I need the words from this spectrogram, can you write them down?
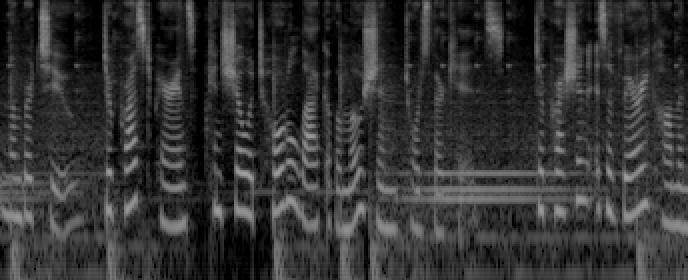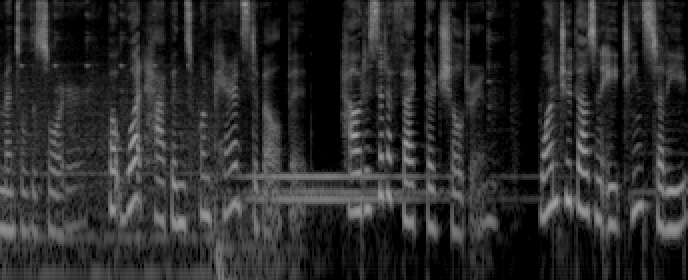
Number 2. Depressed parents can show a total lack of emotion towards their kids. Depression is a very common mental disorder, but what happens when parents develop it? How does it affect their children? One 2018 study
